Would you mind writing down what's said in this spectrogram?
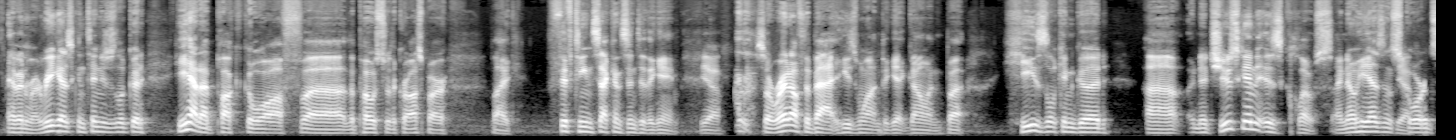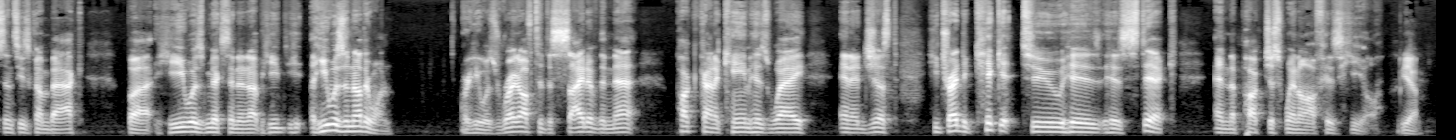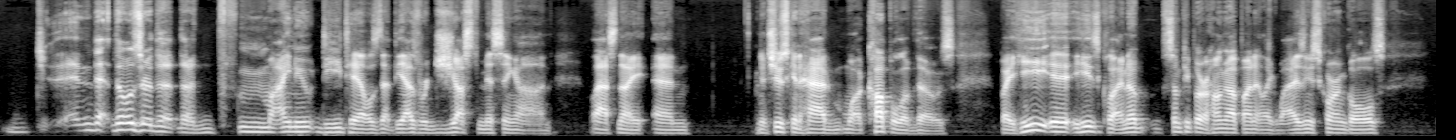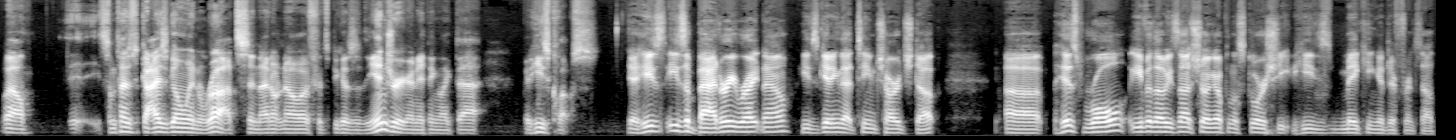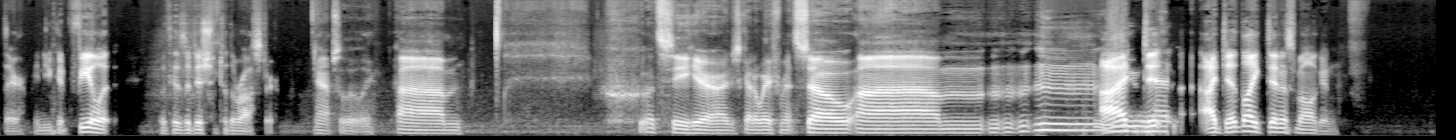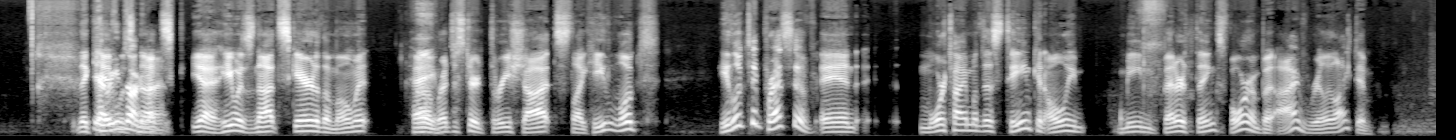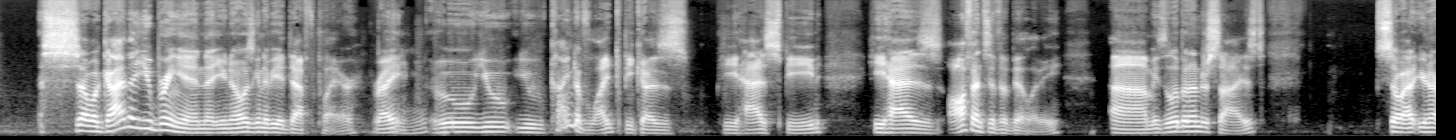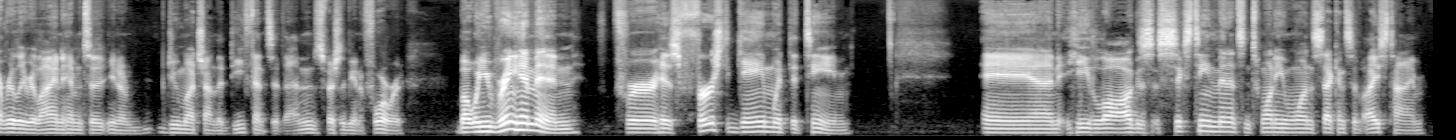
Evan Rodrigues continues to look good. He had a puck go off uh, the post or the crossbar like 15 seconds into the game. Yeah, So right off the bat, he's wanting to get going, but he's looking good. Uh, is close. I know he hasn't Yeah. scored since he's come back, but he was mixing it up. He, he he was another one where he was right off to the side of the net. Puck kind of came his way, and it just he tried to kick it to his his stick, and the puck just went off his heel. Yeah. And th- those are the the minute details that the Avs were just missing on last night, and Nichushkin had a couple of those, but he he's. I know some people are hung up on it, like why isn't he scoring goals? Well, sometimes guys go in ruts, and I don't know if it's because of the injury or anything like that, but he's close. Yeah, he's he's a battery right now. He's getting that team charged up. Uh, his role, even though he's not showing up on the score sheet, he's making a difference out there, and you could feel it with his addition to the roster. Absolutely. Um, let's see here. I just got away from it. So um, mm, mm, mm, I did. Had... I did like Denis Malgin. The kid yeah, was not. Yeah, he was not scared of the moment. Uh, hey, uh, registered three shots. Like he looked, he looked impressive, and more time with this team can only mean better things for him. But I really liked him. So a guy that you bring in that you know is going to be a depth player, right? Mm-hmm. Who you you kind of like because he has speed, he has offensive ability. Um, he's a little bit undersized so uh, you're not really relying on him to you know do much on the defensive end, especially being a forward. But when you bring him in for his first game with the team, and he logs 16 minutes and 21 seconds of ice time,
